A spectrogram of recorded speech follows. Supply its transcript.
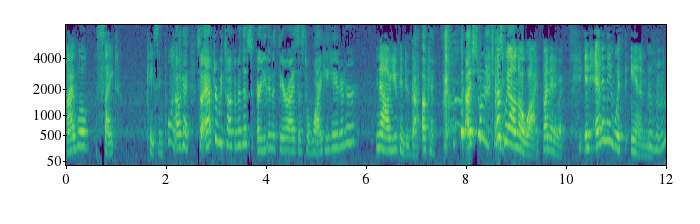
I will cite case in point. Okay, so after we talk about this, are you going to theorize as to why he hated her? No, you can do that. Okay. I just wanted to check. Because we all know why. But anyway, in Enemy Within,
